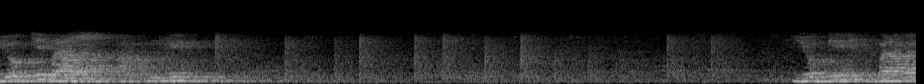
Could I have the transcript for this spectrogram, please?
योग के बराबर उनके योग के बराबर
